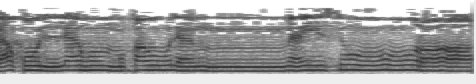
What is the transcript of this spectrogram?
فقل لهم قولا ميسورا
